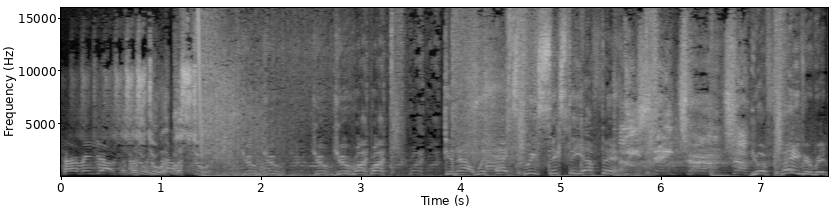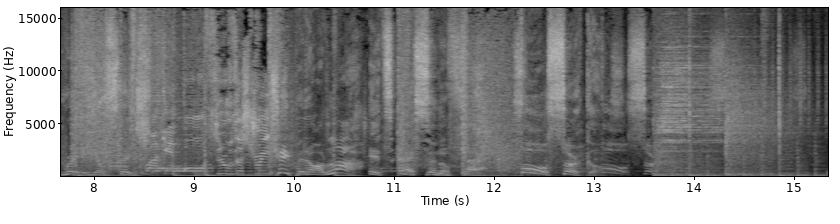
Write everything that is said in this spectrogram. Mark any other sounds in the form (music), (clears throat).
Turn me up. Let's do it. Let's do it. You, you, you, you're rock, rock, rocking out with X360 FM, Stay turned up. your favorite radio station. Rocking all through the streets. Keep it on lock. It's X in effect. Full circle. Full circle.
